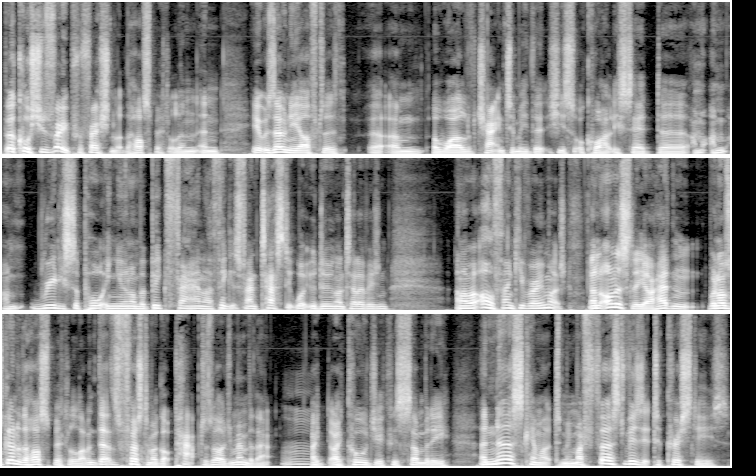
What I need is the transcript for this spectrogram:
but of course, she was very professional at the hospital, and and it was only after uh, um, a while of chatting to me that she sort of quietly said, uh, I'm, I'm, I'm really supporting you and I'm a big fan. I think it's fantastic what you're doing on television. And I went, oh, thank you very much. And honestly, I hadn't, when I was going to the hospital, I mean, that's the first time I got papped as well. Do you remember that? I, I called you because somebody, a nurse came up to me, my first visit to Christie's.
